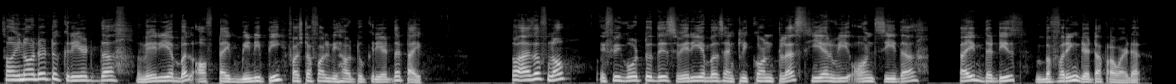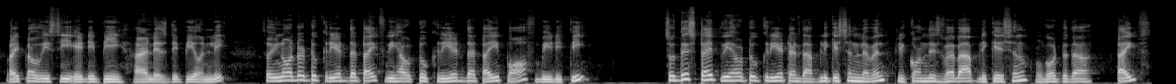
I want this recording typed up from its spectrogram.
So in order to create the variable of type BDP, first of all we have to create the type. So as of now, if we go to this variables and click on plus, here we won't see the type that is buffering data provider. Right now we see ADP and SDP only. So in order to create the type, we have to create the type of BDP so this type we have to create at the application level. Click on this web application, go to the types.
